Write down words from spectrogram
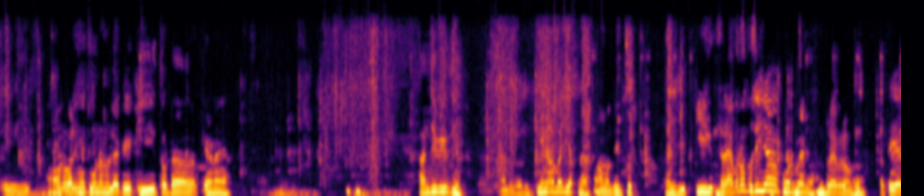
ਤੇ ਆਉਣ ਵਾਲੀਆਂ ਚੋਣਾਂ ਨੂੰ ਲੈ ਕੇ ਕੀ ਤੁਹਾਡਾ ਕਹਿਣਾ ਆ? ਹਾਂਜੀ ਵੀਰ ਜੀ। ਹਾਂਜੀ ਭਾਜੀ। ਕੀ ਨਾਮ ਹੈ ਜੀ ਆਪਣਾ? ਅਮਨਦੀਪ ਸਿੰਘ ਹਾਂਜੀ ਕੀ ਡਰਾਈਵਰ ਹੋ ਤੁਸੀਂ ਜਾਂ ਫੋਰਮੈਨ ਹੋ? ਡਰਾਈਵਰ ਹਾਂ ਅਤੇ ਇਹ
